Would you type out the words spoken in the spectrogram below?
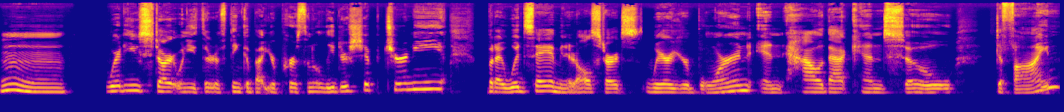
Hmm. Where do you start when you sort of think about your personal leadership journey? But I would say, I mean, it all starts where you're born and how that can so define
